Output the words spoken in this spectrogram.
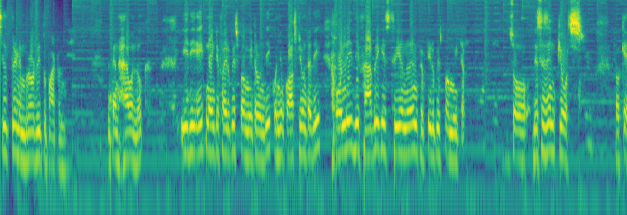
సిల్క్ థ్రెడ్ ఎంబ్రాయిడరీతో పాటు ఉంది. You can have a look ఇది eight ninety five rupees per metre ఉంది. కొంచెం కాస్ట్లీ ఉంటుంది. Only the fabric is three hundred and fifty rupees per metre so this is in pures okay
